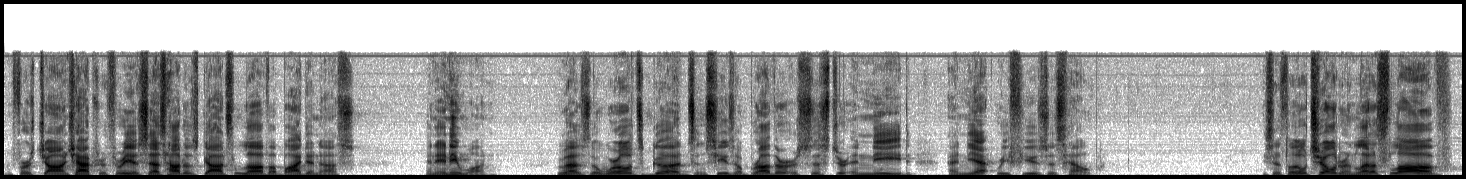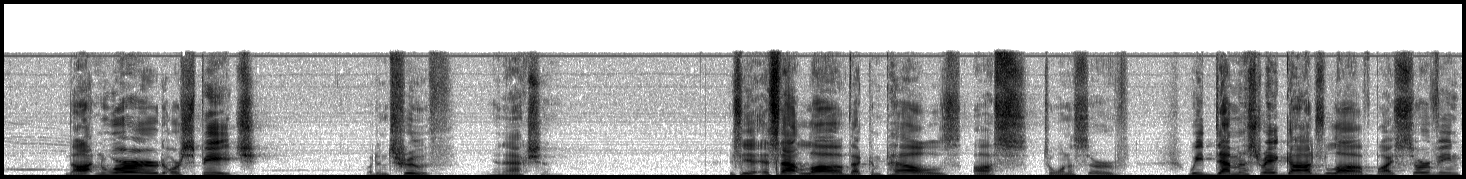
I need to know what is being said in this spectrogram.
In 1 John chapter 3, it says, How does God's love abide in us? In anyone who has the world's goods and sees a brother or sister in need and yet refuses help. He says, Little children, let us love, not in word or speech, but in truth, in action. You see, it's that love that compels us to want to serve. We demonstrate God's love by serving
